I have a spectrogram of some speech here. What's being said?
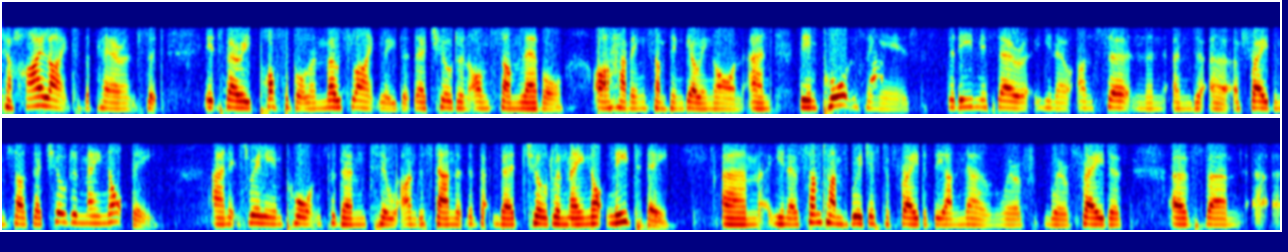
to highlight to the parents that it's very possible and most likely that their children on some level are having something going on. And the important thing is that even if they're you know uncertain and and uh, afraid themselves, their children may not be and it's really important for them to understand that the, their children may not need to be. Um, you know, sometimes we're just afraid of the unknown. We're we're afraid of of. Um, uh,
